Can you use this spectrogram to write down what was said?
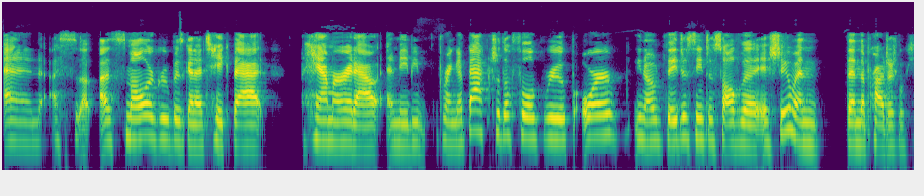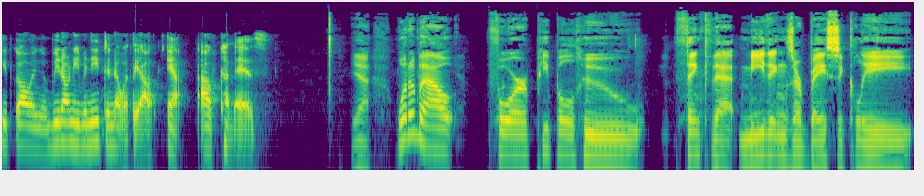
and a, a smaller group is going to take that hammer it out and maybe bring it back to the full group or you know they just need to solve the issue and then the project will keep going and we don't even need to know what the out- outcome is. Yeah. What about for people who think that meetings are basically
